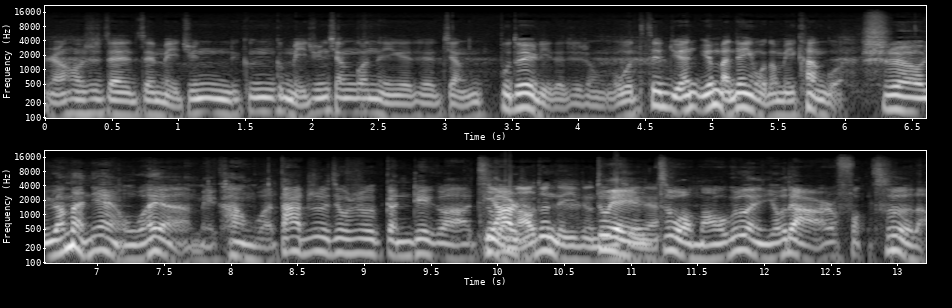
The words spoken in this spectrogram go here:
然后是在在美军跟跟美军相关的一个这讲部队里的这种，我这原原版电影我都没看过，是原版电影我也没看过，大致就是跟这个自我第二矛盾的一种。对自我矛盾有点儿讽刺的。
